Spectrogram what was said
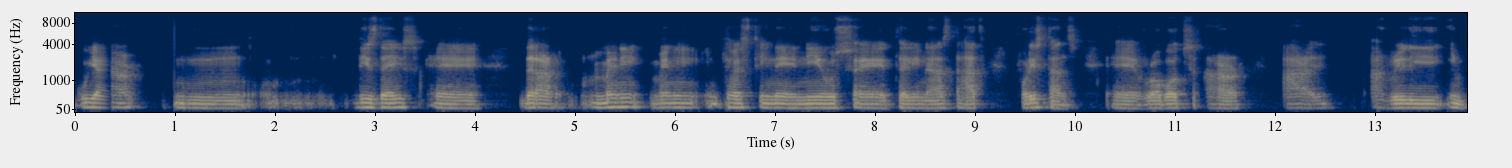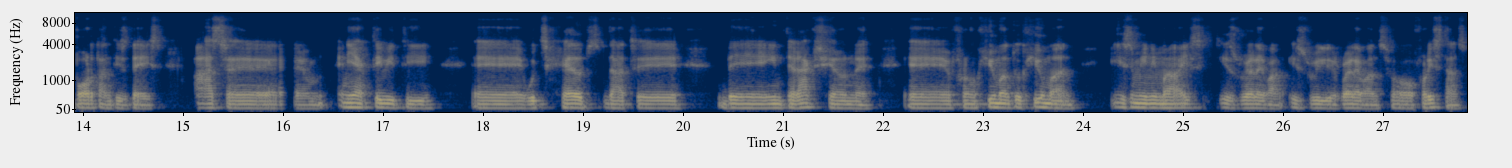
We are um, these days uh, there are many many interesting uh, news uh, telling us that, for instance, uh, robots are are are really important these days as uh, um, any activity which helps that the interaction from human to human is minimized is relevant is really relevant so for instance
